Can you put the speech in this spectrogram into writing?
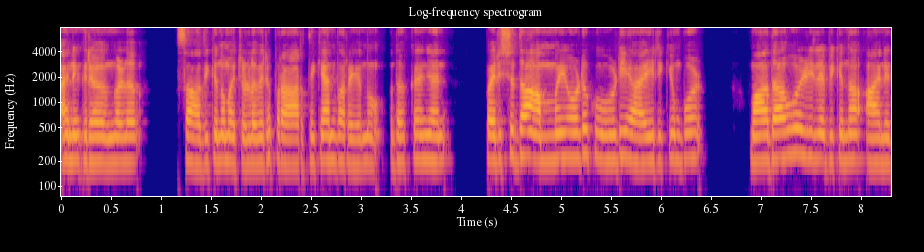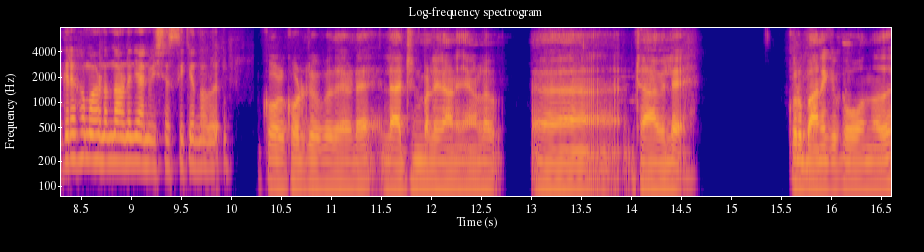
അനുഗ്രഹങ്ങൾ സാധിക്കുന്നു മറ്റുള്ളവർ പ്രാർത്ഥിക്കാൻ പറയുന്നു. അതൊക്കെ ഞാൻ പരിശുദ്ധ അമ്മയോട് കൂടി ആയിരിക്കുമ്പോൾ മാതാവ് വഴി ലഭിക്കുന്ന അനുഗ്രഹമാണെന്നാണ് ഞാൻ വിശ്വസിക്കുന്നത്. കോഴിക്കോട് രൂപതയുടെ ലാറ്റിൻ പള്ളിയിലാണ് ഞങ്ങൾ രാവിലെ കുർബാനയ്ക്ക് പോകുന്നത്.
